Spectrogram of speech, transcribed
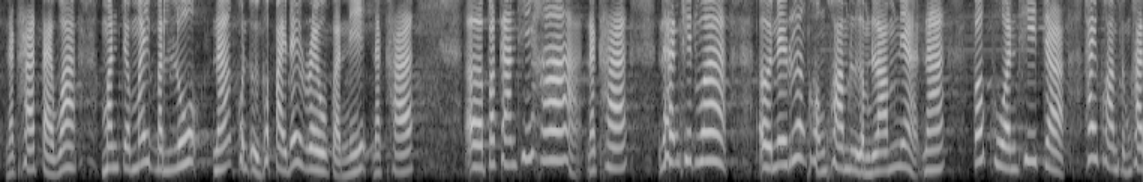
ๆนะคะ แต่ว่ามันจะไม่บรรลุนะคนอื่นเข้าไปได้เร็วกว่านี้นะคะประการที่5นะคะดิฉันคิดว่าในเรื่องของความเหลื่อมล้ำเนี่ยนะ ก็ควรที่จะให้ความสำคัญ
